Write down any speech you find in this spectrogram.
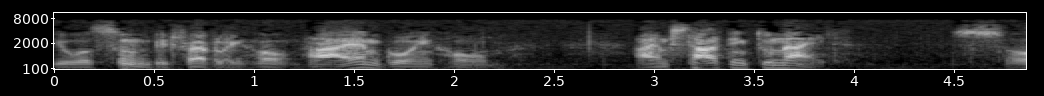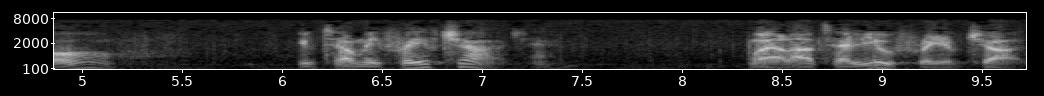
you will soon be traveling home. I am going home. I am starting tonight. So? You tell me free of charge, eh? Well, I'll tell you free of charge.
